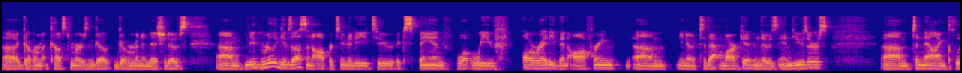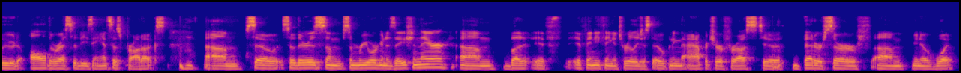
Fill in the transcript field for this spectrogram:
uh, government customers and go- government initiatives. Um, it really gives us an opportunity to expand what we've already been offering, um, you know, to that market and those end users um, to now include all the rest of these ANSYS products. Mm-hmm. Um, so so there is some some reorganization there, um, but if if anything, it's really just opening the aperture for us to better serve um, you know what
